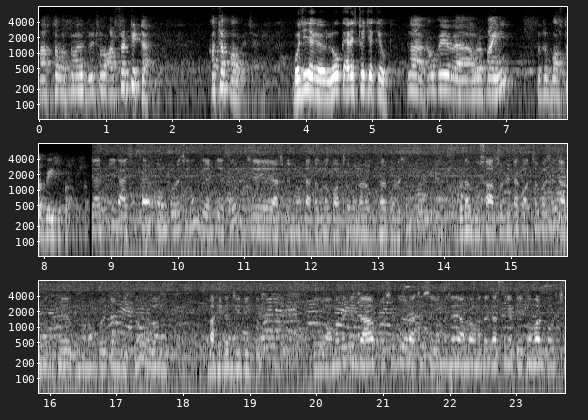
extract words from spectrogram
পাঁচটা বস্তা মধ্যে দুইশো আটষট্টিটা কচ্ছপ পাওয়া গেছে। বলছি যে লোক অ্যারেস্ট হয়েছে কেউ? না কাউকে আমরা পাইনি। শুধু বস্তা পেয়েছি পাঁচটা জিআরপির আইসি স্যার ফোন করেছিলেন জিআরপি এসে যে আজকে মোট এতগুলো কচ্ছপ ওনারা উদ্ধার করেছেন। টোটাল দুশো আটষট্টিটা কচ্ছপ আছে যার মধ্যে উননব্বইটা মৃত এবং বাকিটা জীবিত তো আমাদেরকে যা প্রসিডিওর আছে সেই অনুযায়ী আমরা ওনাদের কাছ থেকে টেক ওভার করছি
